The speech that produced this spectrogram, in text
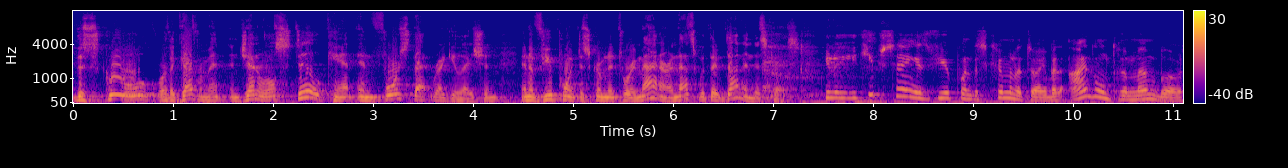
the school or the government in general still can't enforce that regulation in a viewpoint discriminatory manner, and that's what they've done in this case. You know, you keep saying it's viewpoint discriminatory, but I don't remember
